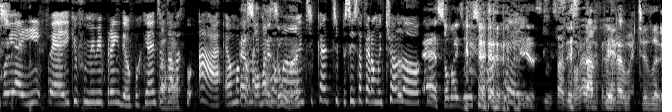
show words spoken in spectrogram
Foi aí, foi aí que o filme me prendeu. Porque antes eu Aham. tava tipo, ah, é uma É comédia só mais um, né? romântica, tipo, sexta-feira muito louca. É, só mais um, só. Ok. assim, é Sexta-feira, diferente. muito louco.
